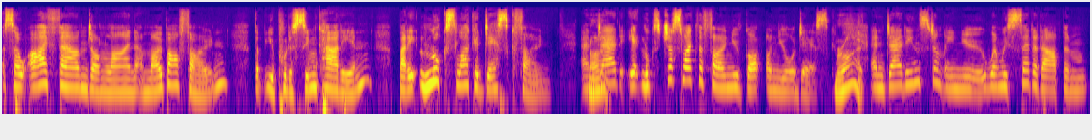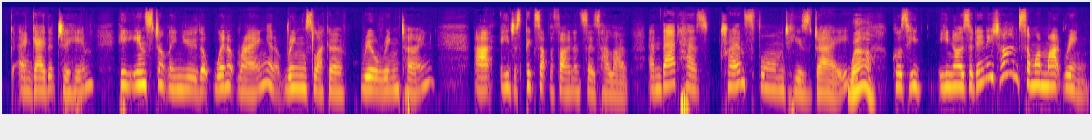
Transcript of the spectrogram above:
so I found online a mobile phone that you put a SIM card in, but it looks like a desk phone. And Right. dad, it looks just like the phone you've got on your desk. Right. And dad instantly knew when we set it up and, and gave it to him, he instantly knew that when it rang, and it rings like a real ringtone, uh, he just picks up the phone and says hello. And that has transformed his day. Wow. Because he, he knows at any time someone might ring.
